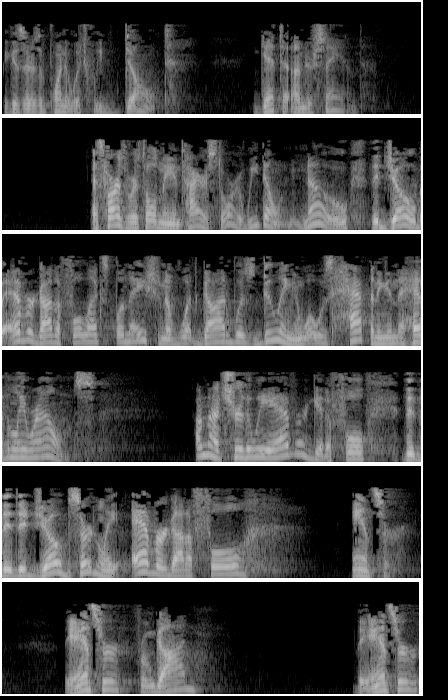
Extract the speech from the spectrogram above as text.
Because there's a point at which we don't get to understand. As far as we're told in the entire story, we don't know that Job ever got a full explanation of what God was doing and what was happening in the heavenly realms. I'm not sure that we ever get a full, that, that, that Job certainly ever got a full answer. The answer from God the answer?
